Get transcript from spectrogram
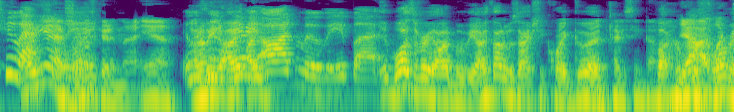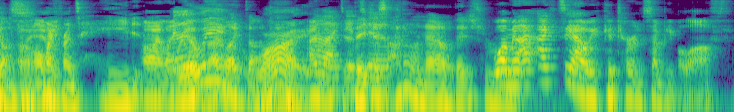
too, Oh actually. yeah, she was good in that. Yeah. It I was mean, a I- very I- odd movie, but It was a very odd movie. I thought it was actually quite good. Have you seen Don? But John? her Yeah, I like performance. Don. Oh, All my friends hated. It. Oh, I like. Really? Really? I like Don Jon. Why? I I liked it. it They too. just, I don't know. They just. Well, I mean, I, I can see how it could turn some people off.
